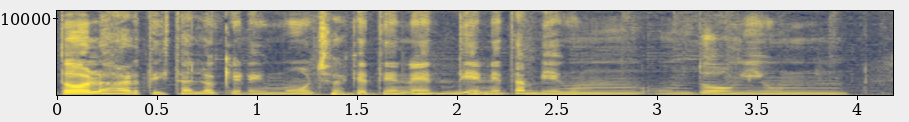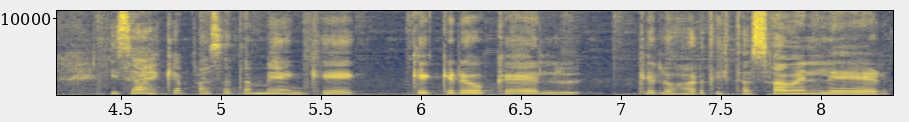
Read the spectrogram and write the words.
todos los artistas lo quieren mucho. Es que tiene, tiene también un, un don y un... ¿Y sabes qué pasa también? Que, que creo que, el- que los artistas saben leer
